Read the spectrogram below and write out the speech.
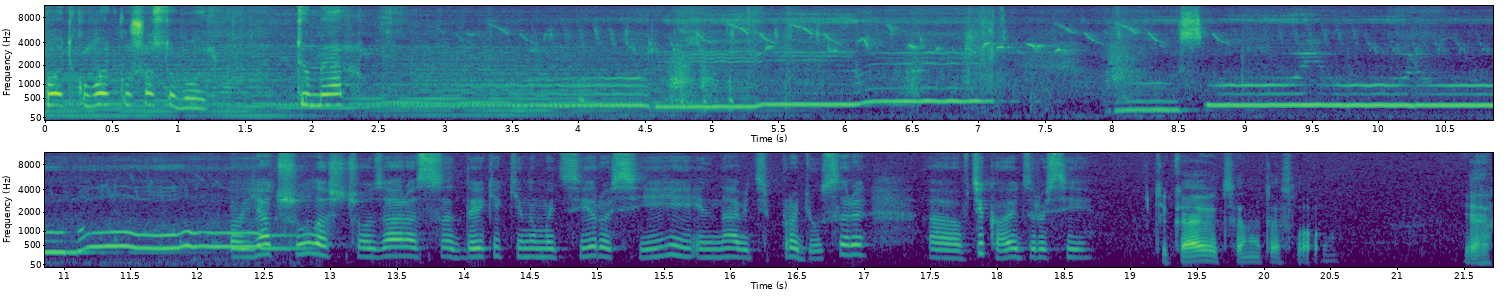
Водьку, Водьку, що з тобою? Ти мер? Чула, що зараз деякі кіномитці Росії і навіть продюсери е, втікають з Росії. Втікаю, це не те слово. Я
